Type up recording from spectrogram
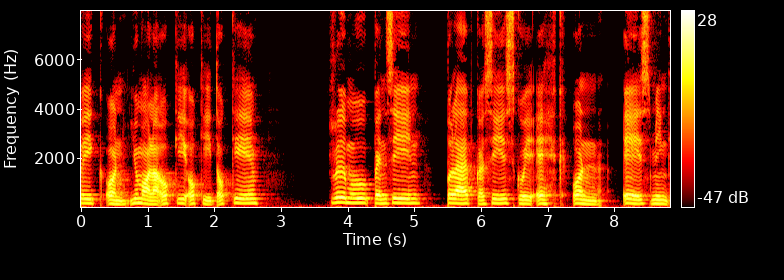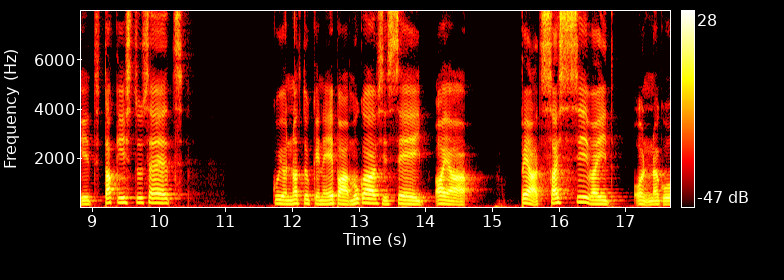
kõik on jumala oki, oki-toki, rõõmubensiin põleb ka siis, kui ehk on ees mingid takistused, kui on natukene ebamugav, siis see ei aja pead sassi, vaid on nagu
